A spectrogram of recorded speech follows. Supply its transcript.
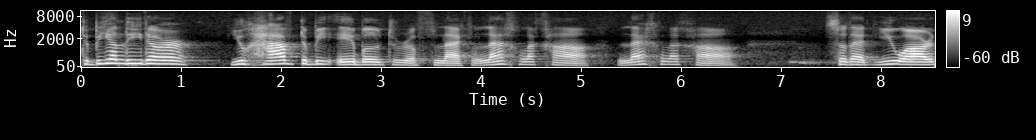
to be a leader, you have to be able to reflect, lech lecha, lech lecha, so that you are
